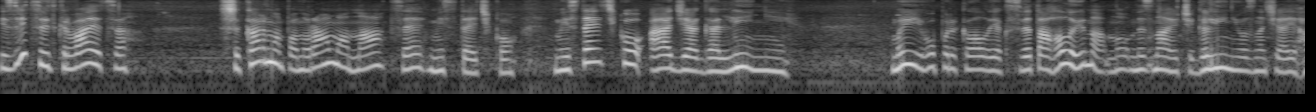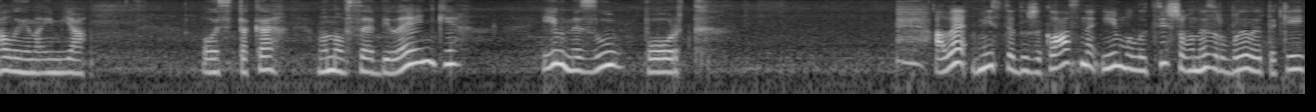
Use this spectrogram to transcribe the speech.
І звідси відкривається шикарна панорама на це містечко. Містечко Аджа Галіні. Ми його переклали як Свята Галина, ну не знаю, чи Галіні означає Галина ім'я. Ось таке воно все біленьке і внизу порт. Але місце дуже класне і молодці, що вони зробили такий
